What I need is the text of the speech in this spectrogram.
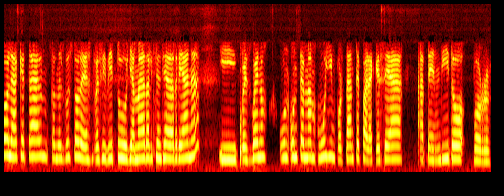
Hola, ¿qué tal? Con el gusto de recibir tu llamada, licenciada Adriana. Y pues bueno, un, un tema muy importante para que sea atendido por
